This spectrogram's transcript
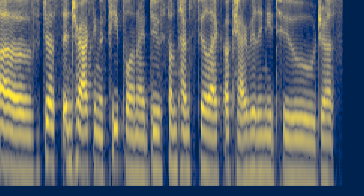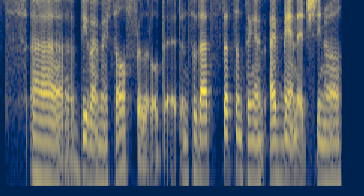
of just interacting with people and i do sometimes feel like okay i really need to just uh, be by myself for a little bit and so that's that's something i've, I've managed you know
